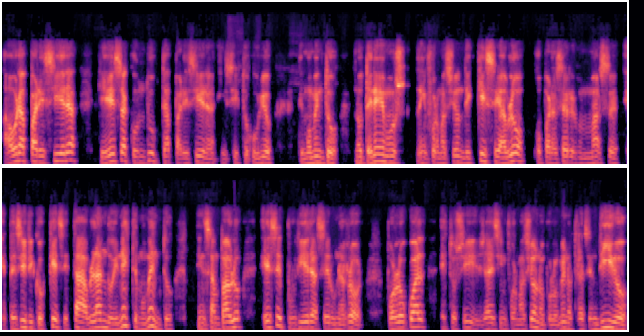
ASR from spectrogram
ahora pareciera que esa conducta, pareciera, insisto, Julio, de momento no tenemos la información de qué se habló, o para ser más eh, específicos, qué se está hablando en este momento en San Pablo, ese pudiera ser un error. Por lo cual, esto sí, ya es información, o por lo menos trascendido,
